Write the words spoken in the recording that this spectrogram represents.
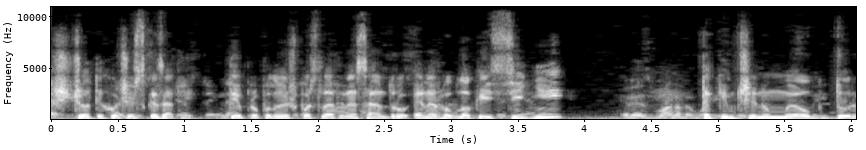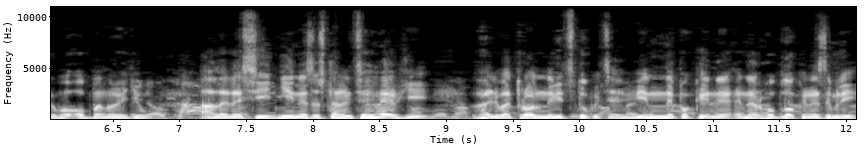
Що ти хочеш сказати? Ти пропонуєш послати на Сандру енергоблоки із Сідні? Таким чином ми обдуримо обманоїдів. Але на Сідні не зостанеться енергії. Гальватрон не відступиться. Він не покине енергоблоки на землі.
